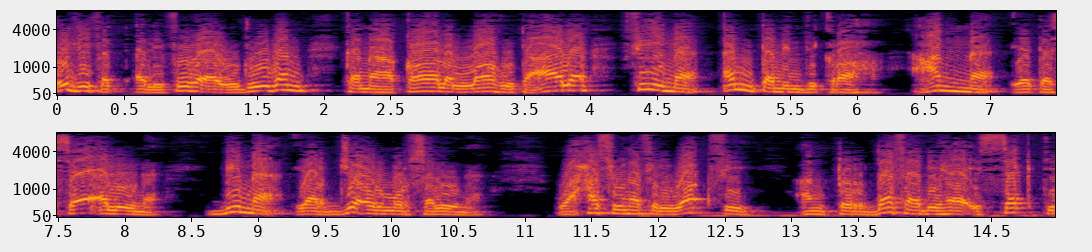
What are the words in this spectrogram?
حذفت ألفها وجوبا كما قال الله تعالى فيما أنت من ذكراها عما يتساءلون بما يرجع المرسلون وحسن في الوقف أن تردف بهاء السكت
